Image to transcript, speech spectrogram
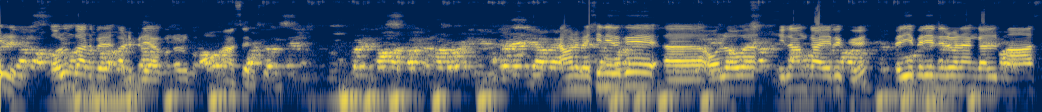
இது கொழும்பு அடிப்படை அடிப்படையாக கொண்ட company. ஆ சரி நம்மளோட மெஷின் இருக்கு ஆல் ஓவர் ஸ்ரீலங்கா இருக்கு. பெரிய பெரிய நிறுவனங்கள் மாஸ்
